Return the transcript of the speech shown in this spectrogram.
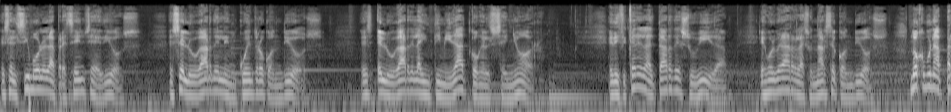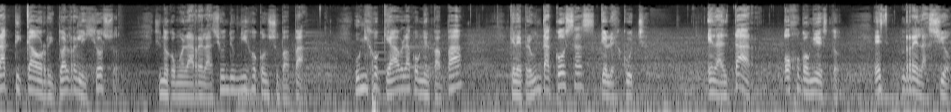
es el símbolo de la presencia de Dios, es el lugar del encuentro con Dios, es el lugar de la intimidad con el Señor. Edificar el altar de su vida es volver a relacionarse con Dios, no como una práctica o ritual religioso, sino como la relación de un hijo con su papá. Un hijo que habla con el papá que le pregunta cosas que lo escucha. El altar, ojo con esto, es relación.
